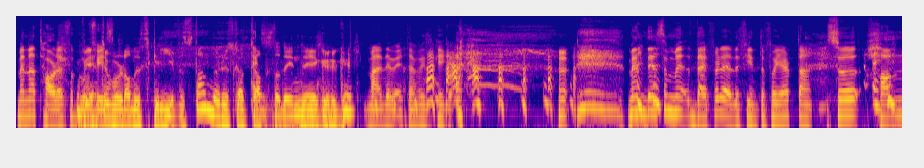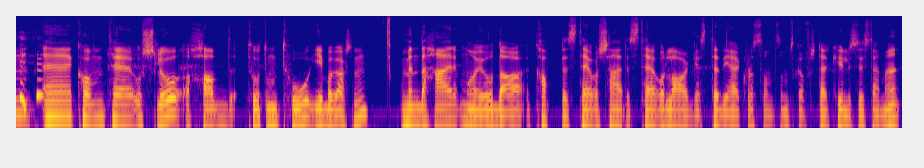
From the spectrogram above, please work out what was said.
Men jeg tar det for god fisk. Vet du hvordan det skrives da, når du skal taste det inn i Google? Nei, det vet jeg faktisk ikke. Men det som, derfor er det fint å få hjelp, da. Så han eh, kom til Oslo og hadde Totom 2 i bagasjen. Men det her må jo da kappes til og skjæres til og lages til de her klossene som skal forsterke hyllesystemet.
